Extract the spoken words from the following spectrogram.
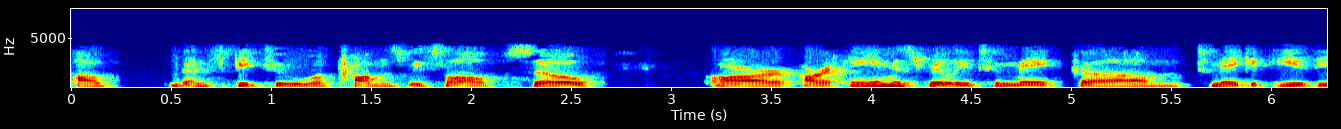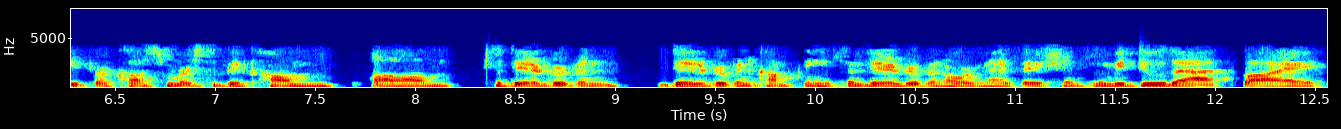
I'll, then speak to what problems we solve. Our our aim is really to make um, to make it easy for customers to become um, data driven data driven companies and data driven organizations, and we do that by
